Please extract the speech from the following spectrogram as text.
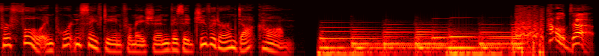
For full important safety information, visit juvederm.com. Hold up.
